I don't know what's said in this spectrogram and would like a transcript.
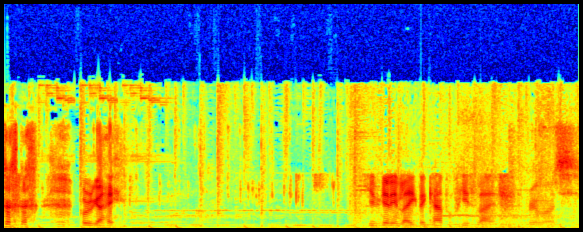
Poor guy. He's getting like the camp of his life, pretty much.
